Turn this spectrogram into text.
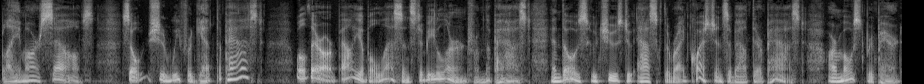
blame ourselves. So, should we forget the past? Well, there are valuable lessons to be learned from the past, and those who choose to ask the right questions about their past are most prepared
